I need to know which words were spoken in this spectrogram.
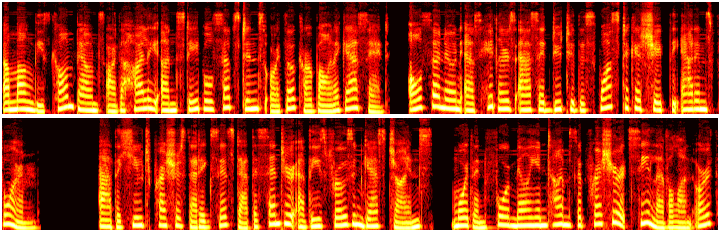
Among these compounds are the highly unstable substance orthocarbonic acid, also known as Hitler's acid due to the swastika shape the atoms form. At the huge pressures that exist at the center of these frozen gas giants, more than 4 million times the pressure at sea level on Earth,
